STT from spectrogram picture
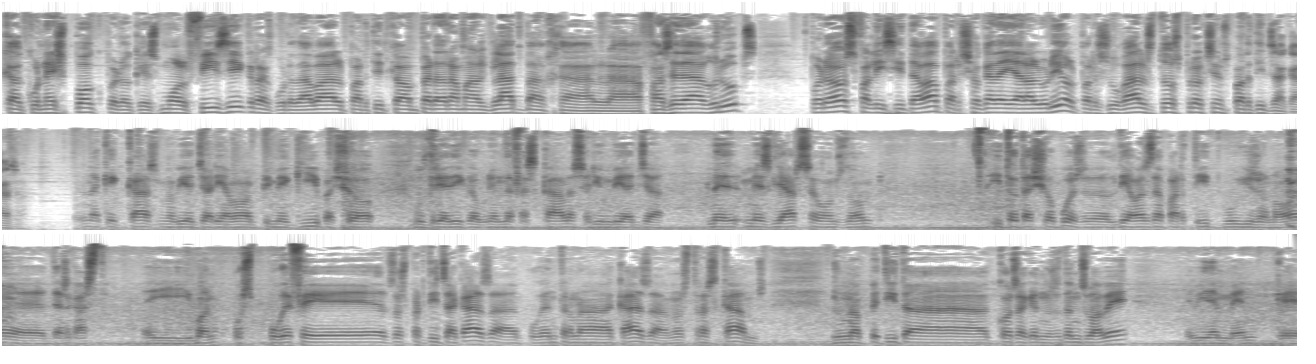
que coneix poc però que és molt físic. Recordava el partit que van perdre amb el Gladbach a la fase de grups, però es felicitava per això que deia ara l'Oriol, per jugar els dos pròxims partits a casa. En aquest cas no viatjaríem amb el primer equip, això voldria dir que hauríem de fer escala, seria un viatge més, més llarg segons d'on, i tot això pues, el dia abans de partit, vulguis o no, eh, desgasta. I bueno, pues, poder fer els dos partits a casa, poder entrenar a casa, als nostres camps, és una petita cosa que a nosaltres ens va bé, evidentment que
